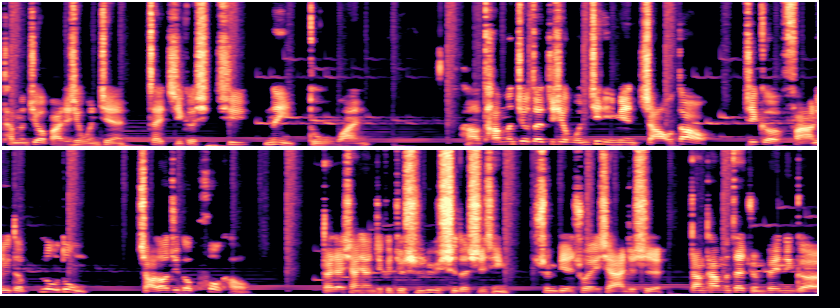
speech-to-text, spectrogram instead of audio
他们就要把这些文件在几个星期内读完。好，他们就在这些文件里面找到。这个法律的漏洞，找到这个破口，大家想想，这个就是律师的事情。顺便说一下，就是当他们在准备那个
